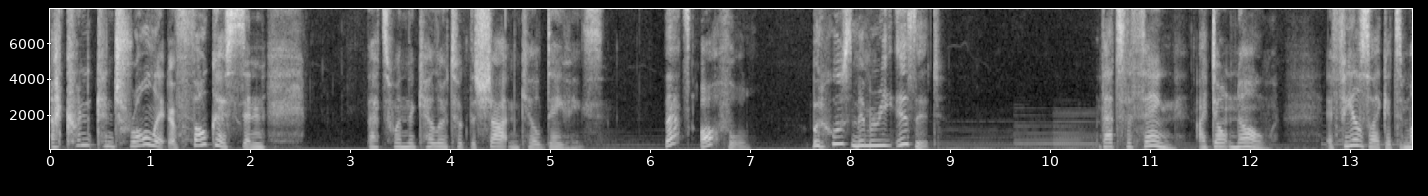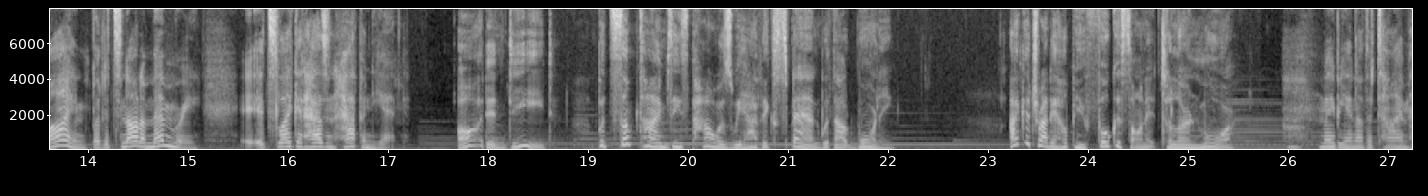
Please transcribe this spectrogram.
I couldn't control it or focus, and that's when the killer took the shot and killed Davies. That's awful. But whose memory is it? That's the thing. I don't know. It feels like it's mine, but it's not a memory. It's like it hasn't happened yet. Odd indeed. But sometimes these powers we have expand without warning. I could try to help you focus on it to learn more. Maybe another time.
